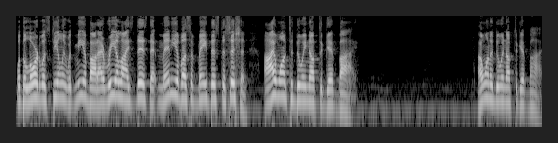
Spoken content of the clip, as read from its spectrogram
what the Lord was dealing with me about, I realized this that many of us have made this decision. I want to do enough to get by. I want to do enough to get by.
